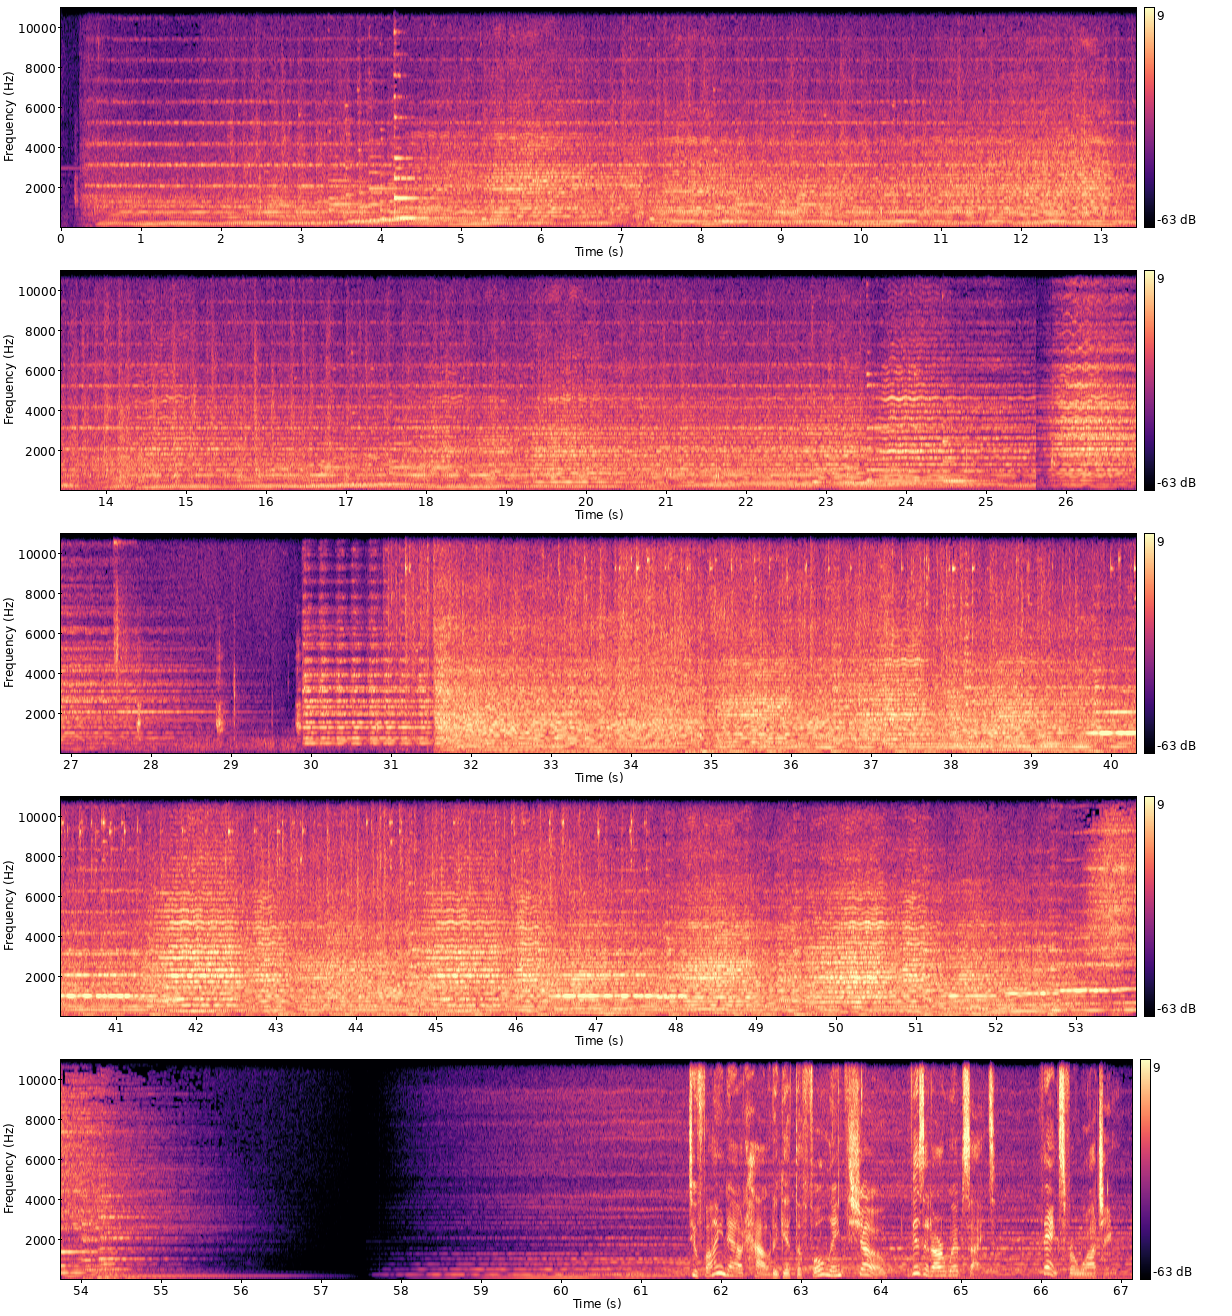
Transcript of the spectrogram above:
To find out how to get the full length show, visit our website. Thanks for watching.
